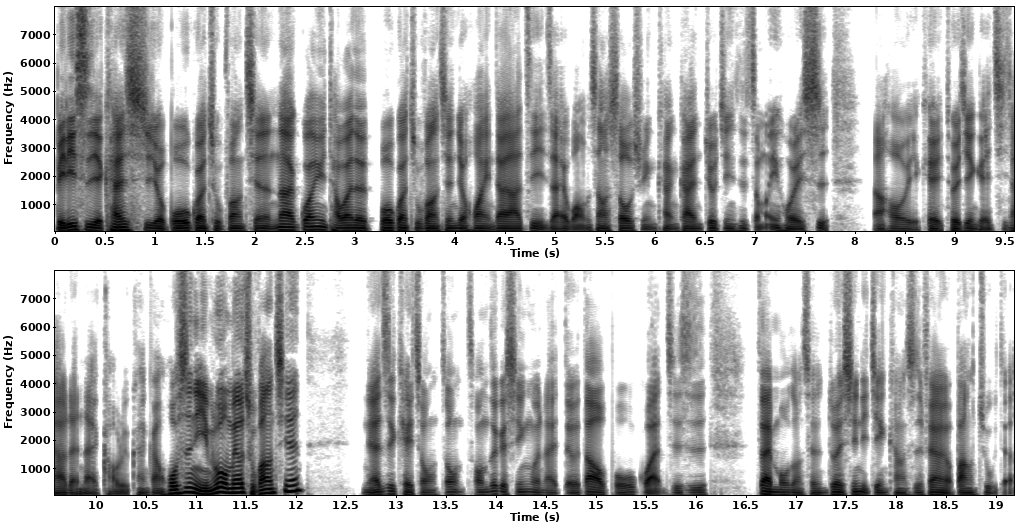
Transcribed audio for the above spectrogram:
比利时也开始有博物馆处方签了。那关于台湾的博物馆处方签，就欢迎大家自己在网上搜寻看看究竟是怎么一回事，然后也可以推荐给其他人来考虑看看，或是你如果没有处方签。你还是可以从从从这个新闻来得到博物馆，其实，在某种程度对心理健康是非常有帮助的。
